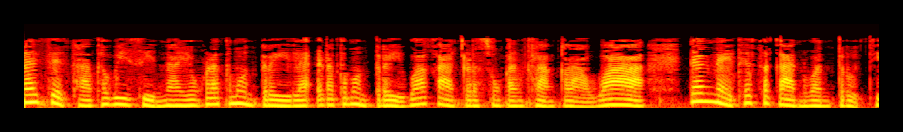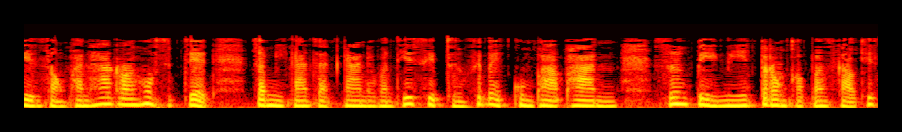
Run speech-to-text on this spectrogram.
นายเศรษฐาทวีสินนายกรัฐมนตรีและรัฐมนตรีว่าการกระทรวงการคลังกล่าวว่า เนื่องในเทศกาลวันตรุษจีน 2567 จะมีการจัดงานในวันที่ 10-11 กุมภาพันธ์ ซึ่งปีนี้ตรงกับวันเสาร์ที่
